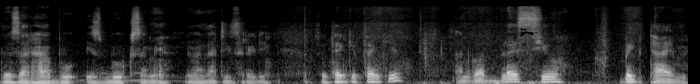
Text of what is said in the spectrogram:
those are her bo- his books i mean the one that he's reading. So thank you thank you. And god bless you big time.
